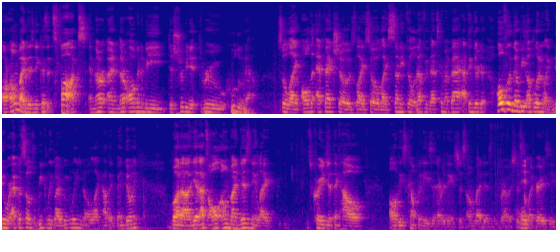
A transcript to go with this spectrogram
are owned by Disney because it's Fox, and they're and they're all going to be distributed through Hulu now. So like all the FX shows, like so like Sunny Philadelphia, that's coming back. I think they're gonna. Hopefully they'll be uploading like newer episodes weekly by weekly. You know, like how they've been doing. But uh, yeah, that's all owned by Disney. Like it's crazy to think how all these companies and everything is just owned by Disney, bro. It's just Hey. so like crazy.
